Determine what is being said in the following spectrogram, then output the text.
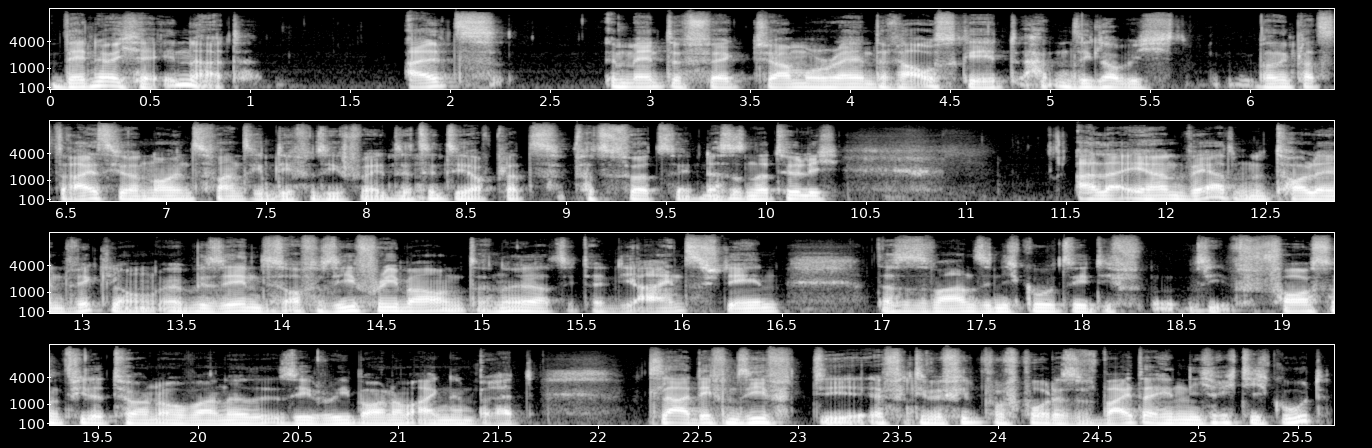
wenn ihr euch erinnert, als im Endeffekt Ja Morant rausgeht, hatten sie, glaube ich, waren sie Platz 30 oder 29 im Defensivrating. Jetzt sind sie auf Platz, Platz 14. Das ist natürlich aller Ehren wert und eine tolle Entwicklung. Äh, wir sehen das Offensiv-Rebound, ne, da sieht er die Eins stehen. Das ist wahnsinnig gut. Sie, die, sie forcen viele Turnover, ne, sie rebounden am eigenen Brett. Klar, defensiv, die effektive Field Quote ist weiterhin nicht richtig gut.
